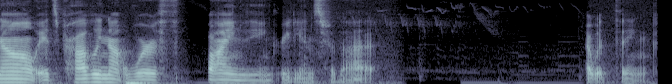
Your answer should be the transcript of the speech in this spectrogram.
No, it's probably not worth buying the ingredients for that. I would think.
